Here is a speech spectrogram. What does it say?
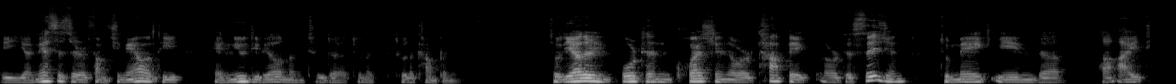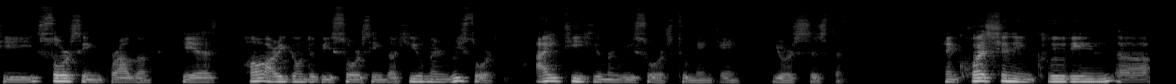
the necessary functionality and new development to the to the to the company. So the other important question or topic or decision to make in the uh, IT sourcing problem is how are you going to be sourcing the human resource, IT human resource to maintain your system? And question including uh,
